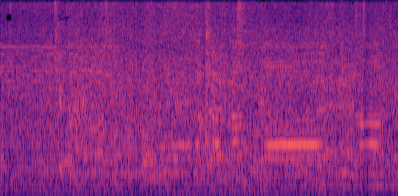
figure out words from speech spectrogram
Thank you. よろしくお願いします。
